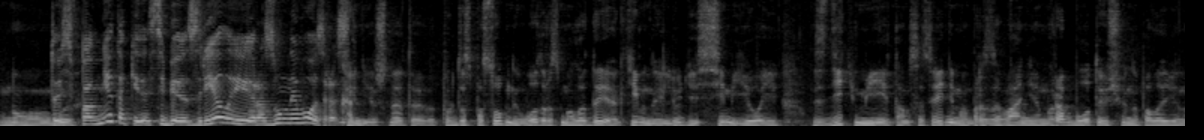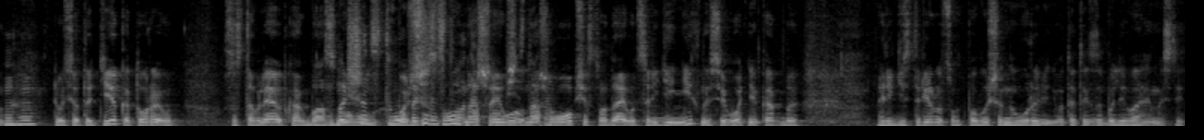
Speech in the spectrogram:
Но То мы... есть вполне таки себе зрелый и разумный возраст? Конечно, это трудоспособный возраст, молодые, активные люди с семьей, с детьми, там, со средним образованием, работающие наполовину. Угу. То есть это те, которые вот составляют как бы основу большинство, большинство, большинство нашего, общества, нашего да. общества, да, и вот среди них на сегодня как бы регистрируется вот повышенный уровень вот этой заболеваемости.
